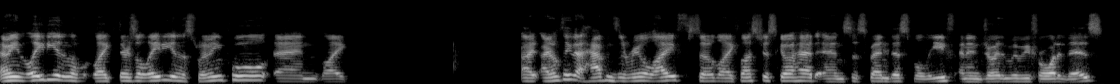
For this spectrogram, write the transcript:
I mean, lady in the like, there's a lady in the swimming pool, and like I, I don't think that happens in real life. So like, let's just go ahead and suspend disbelief and enjoy the movie for what it is.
